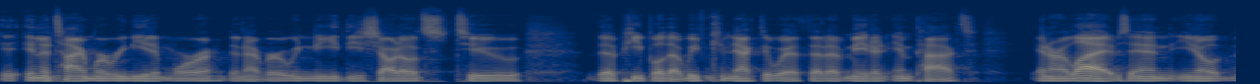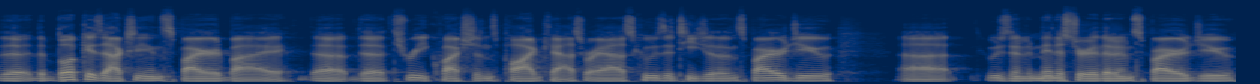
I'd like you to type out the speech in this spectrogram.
in a time where we need it more than ever, we need these shout outs to the people that we've connected with that have made an impact in our lives. And you know, the the book is actually inspired by the the three questions podcast where I ask who's a teacher that inspired you, uh, who's an administrator that inspired you,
